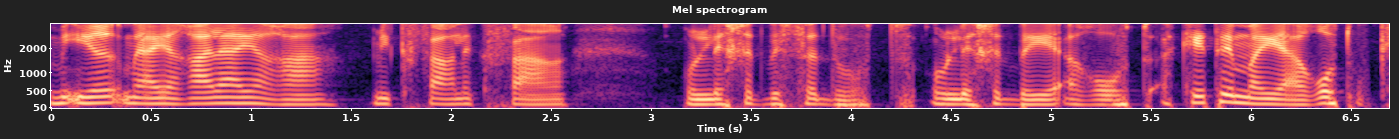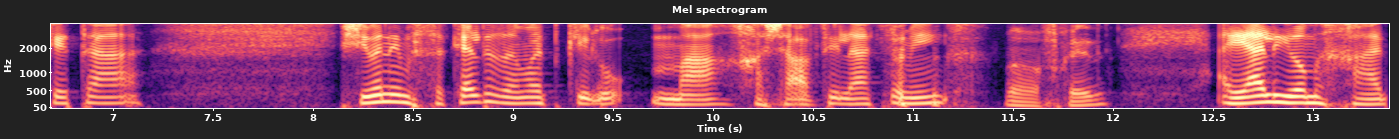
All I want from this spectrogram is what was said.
מעיר, מעיירה לעיירה, מכפר לכפר, הולכת בשדות, הולכת ביערות. הקטע עם היערות הוא קטע שאם אני מסתכלת על זה, אני אומרת, כאילו, מה חשבתי לעצמי? מה מפחיד? היה לי יום אחד,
